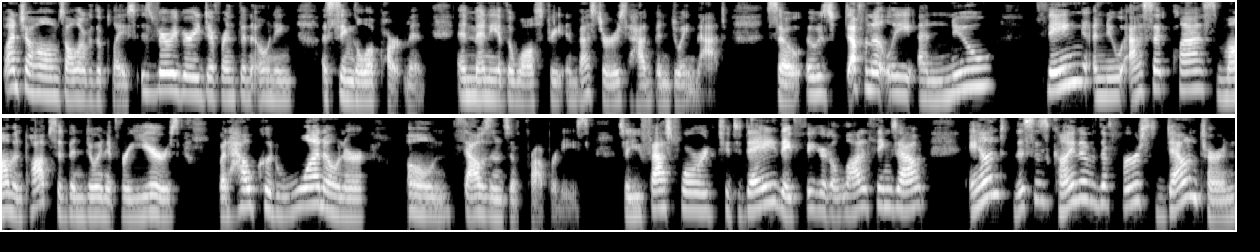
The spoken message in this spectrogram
bunch of homes all over the place is very, very different than owning a single apartment. And many of the Wall Street investors had been doing that. So it was definitely a new thing, a new asset class. Mom and pops had been doing it for years, but how could one owner own thousands of properties? So you fast forward to today, they figured a lot of things out. And this is kind of the first downturn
